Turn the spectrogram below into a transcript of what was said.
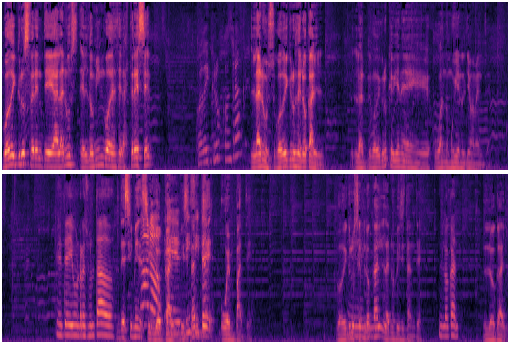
Godoy Cruz frente a Lanús el domingo desde las 13. ¿Godoy Cruz contra? Lanús, Godoy Cruz de local. La, Godoy Cruz que viene jugando muy bien últimamente. Que te digo un resultado. Decime No, si no, local, eh, visitante visita- o empate. Godoy Cruz es Mm. local, Lanús visitante. Local. Local,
